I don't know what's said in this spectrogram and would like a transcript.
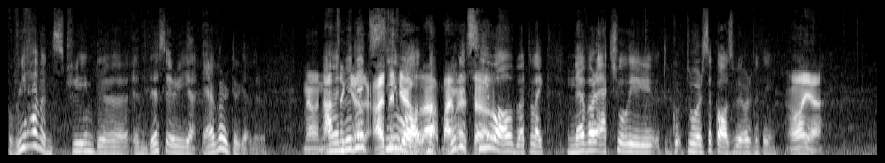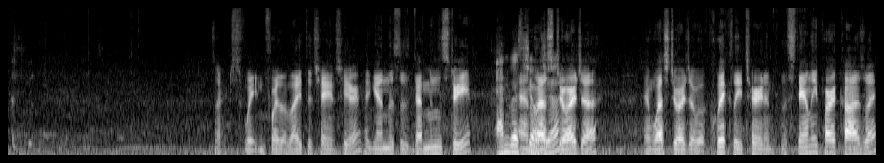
we haven't streamed uh, in this area ever together. No, not I mean, we together. did I've been here a seawall. lot no, by we did myself. seawall, but like never actually to towards the causeway or anything. Oh yeah. So just waiting for the light to change here. Again, this is Denman Street. And West and Georgia. West Georgia. And West Georgia will quickly turn into the Stanley Park Causeway,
